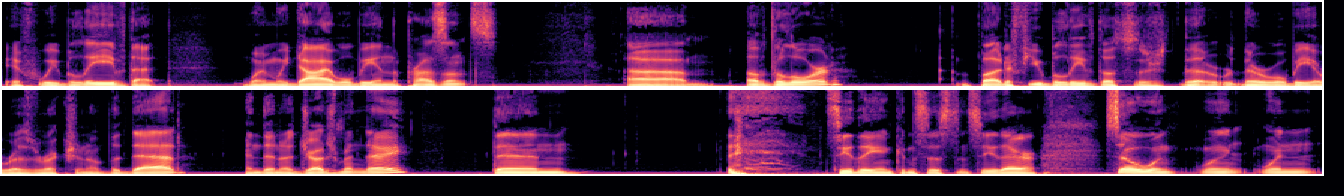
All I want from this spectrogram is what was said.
if we believe that when we die we'll be in the presence um, of the Lord, but if you believe that there will be a resurrection of the dead and then a judgment day, then see the inconsistency there. So when when when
